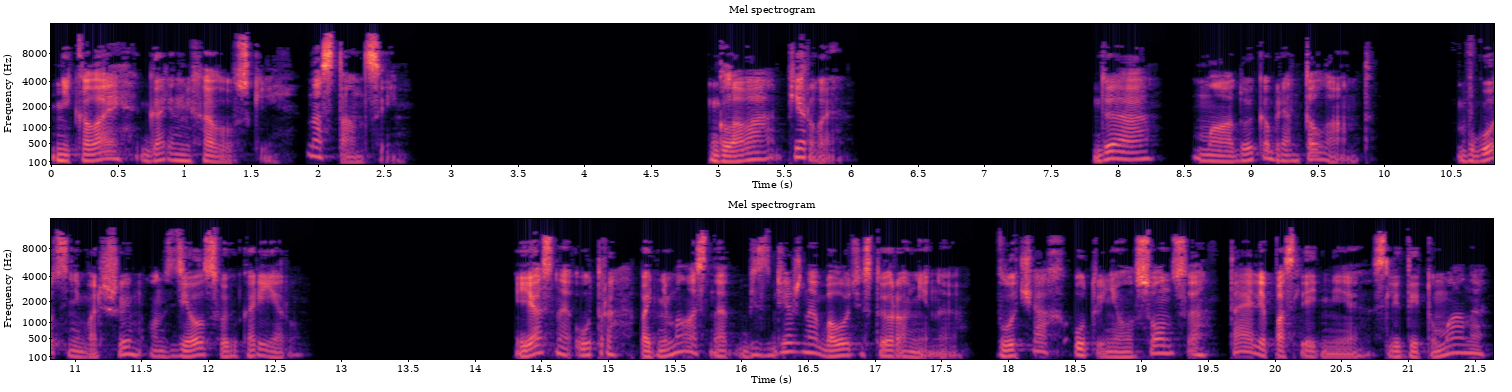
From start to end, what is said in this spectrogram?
Николай Гарин-Михайловский. На станции. Глава первая. Да, молодой Кобрян талант. В год с небольшим он сделал свою карьеру. Ясное утро поднималось над безбрежно болотистую равниною. В лучах утреннего солнца таяли последние следы тумана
